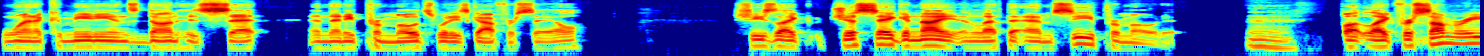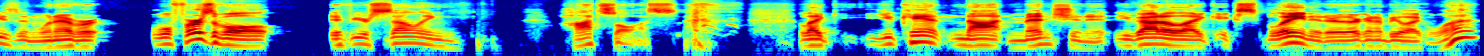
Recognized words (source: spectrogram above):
when a comedian's done his set and then he promotes what he's got for sale." She's like, "Just say goodnight and let the MC promote it." Mm. But like for some reason, whenever, well, first of all, if you're selling hot sauce. like you can't not mention it. You got to like explain it or they're going to be like, "What?"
